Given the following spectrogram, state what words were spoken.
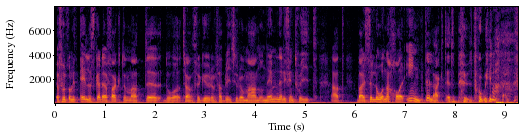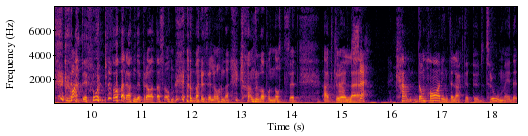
Jag fullkomligt älskar det faktum att eh, då transferguren Fabrizio Romano nämner i sin tweet att Barcelona har inte lagt ett bud på William. att det fortfarande pratas om att Barcelona kan vara på något sätt aktuella. Kanske. Kan, de har inte lagt ett bud, tro mig. Det,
